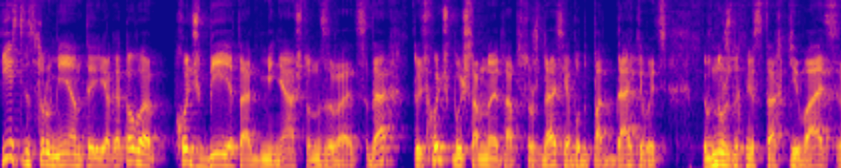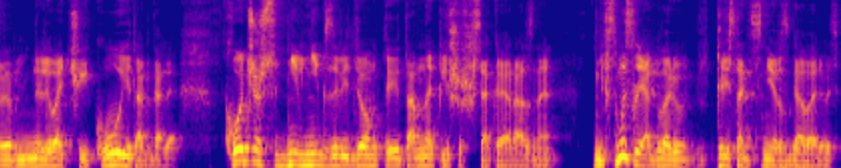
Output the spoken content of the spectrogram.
Есть инструменты, я готова, хочешь бей это об меня, что называется, да? То есть хочешь, будешь со мной это обсуждать, я буду поддакивать, в нужных местах кивать, э, наливать чайку и так далее. Хочешь, дневник заведем, ты там напишешь всякое разное. Не в смысле я говорю, перестаньте с ней разговаривать.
